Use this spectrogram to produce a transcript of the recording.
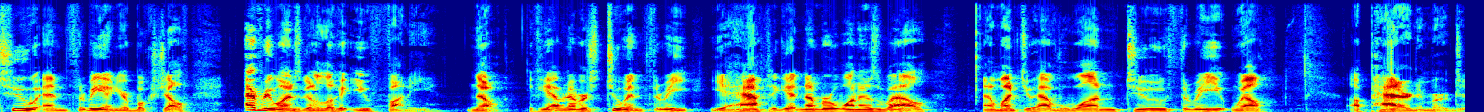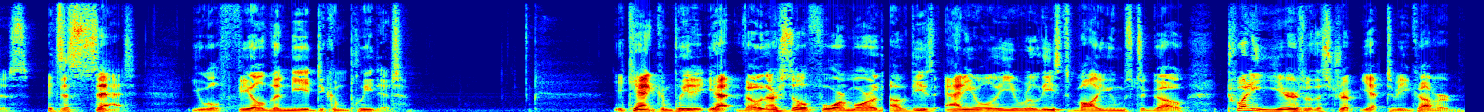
2 and 3 on your bookshelf, everyone's going to look at you funny. No, if you have numbers 2 and 3, you have to get number 1 as well. And once you have one, two, three, well, a pattern emerges. It's a set. You will feel the need to complete it. You can't complete it yet, though. There's still four more of these annually released volumes to go. 20 years of the strip yet to be covered.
